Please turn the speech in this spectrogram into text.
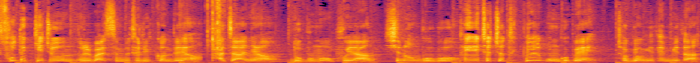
소득 기준을 말씀을 드릴 건데요. 다자녀, 노부모 부양, 신혼부부, 생애 최초 특별 공급에 적용이 됩니다.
